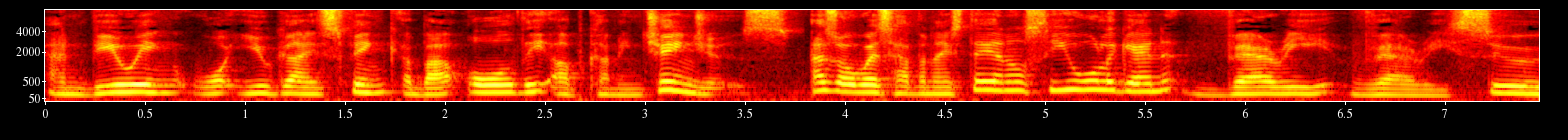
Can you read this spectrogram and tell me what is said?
and viewing what you guys think about all the upcoming changes. As always have a nice day and I'll see you all again very very soon.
